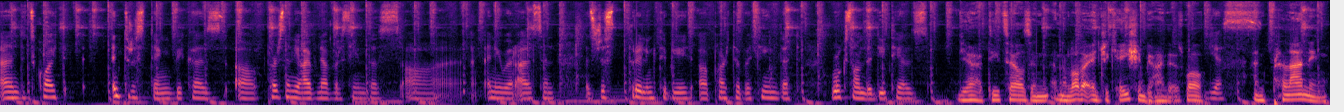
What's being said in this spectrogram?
and it's quite interesting because uh, personally I've never seen this uh, anywhere else, and it's just thrilling to be a part of a team that works on the details. Yeah, details and, and a lot of education behind it as well. Yes. And planning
